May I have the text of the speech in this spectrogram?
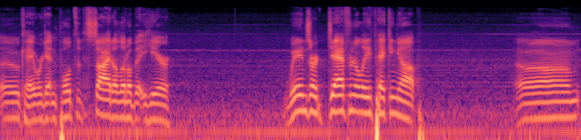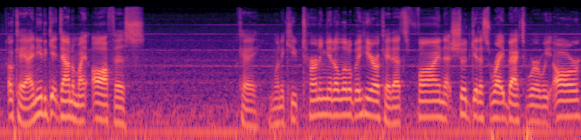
Okay, we're getting pulled to the side a little bit here. Winds are definitely picking up. Um, okay, I need to get down to my office. Okay, I'm going to keep turning it a little bit here. Okay, that's fine. That should get us right back to where we are.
